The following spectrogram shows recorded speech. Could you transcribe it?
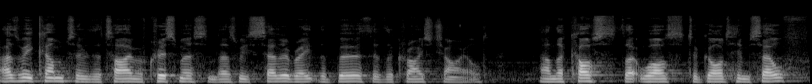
as we come to the time of Christmas and as we celebrate the birth of the Christ child and the cost that was to God Himself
